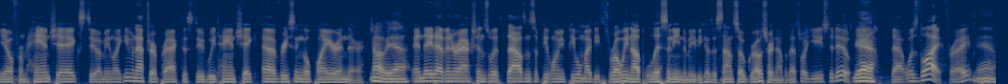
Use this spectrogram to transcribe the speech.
you know, from handshakes to I mean, like even after a practice, dude, we'd handshake every single player in there. Oh yeah, And they'd have interactions with thousands of people. I mean, people might be throwing up listening to me because it sounds so gross right now, but that's what you used to do. yeah, That was life, right? yeah.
